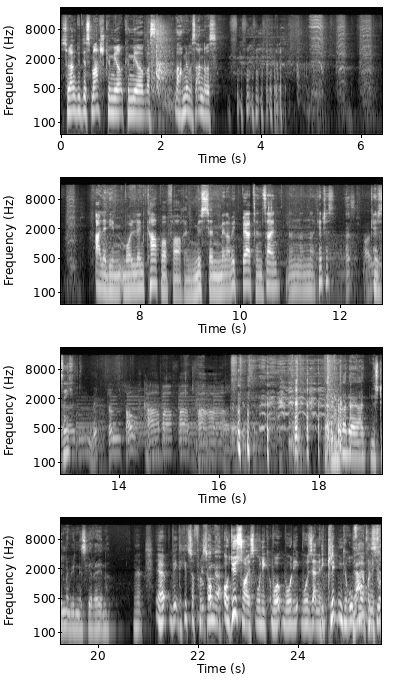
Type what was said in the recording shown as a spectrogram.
solange du das machst, können wir, können wir was, machen wir was anderes. Alle, die wollen Kaper fahren, müssen Männer mit Bärten sein. Na, na, na. Kennst du das? Was? Kennst du das nicht? mit uns auf Kaperfahrt fahren. Ja, der Murat, der hat eine Stimme wie eine Sirene. Ja, da gibt es doch von so eine- Odysseus, wo, die, wo, wo, die, wo sie an die Klippen gerufen Ja, werden von den Frauen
